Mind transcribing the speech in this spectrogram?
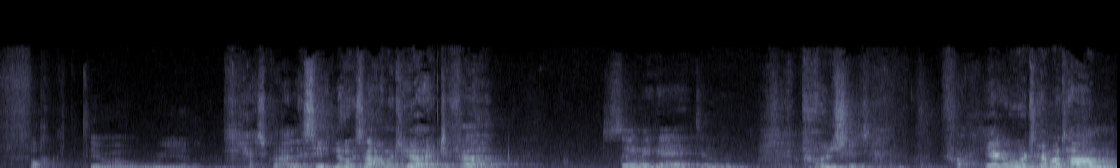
Fuck, det var weird. Jeg skulle aldrig set noget så amatøragtigt før. Så er ikke ægte ud. Bullshit. Fuck, jeg går ud og tømmer tarmen.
